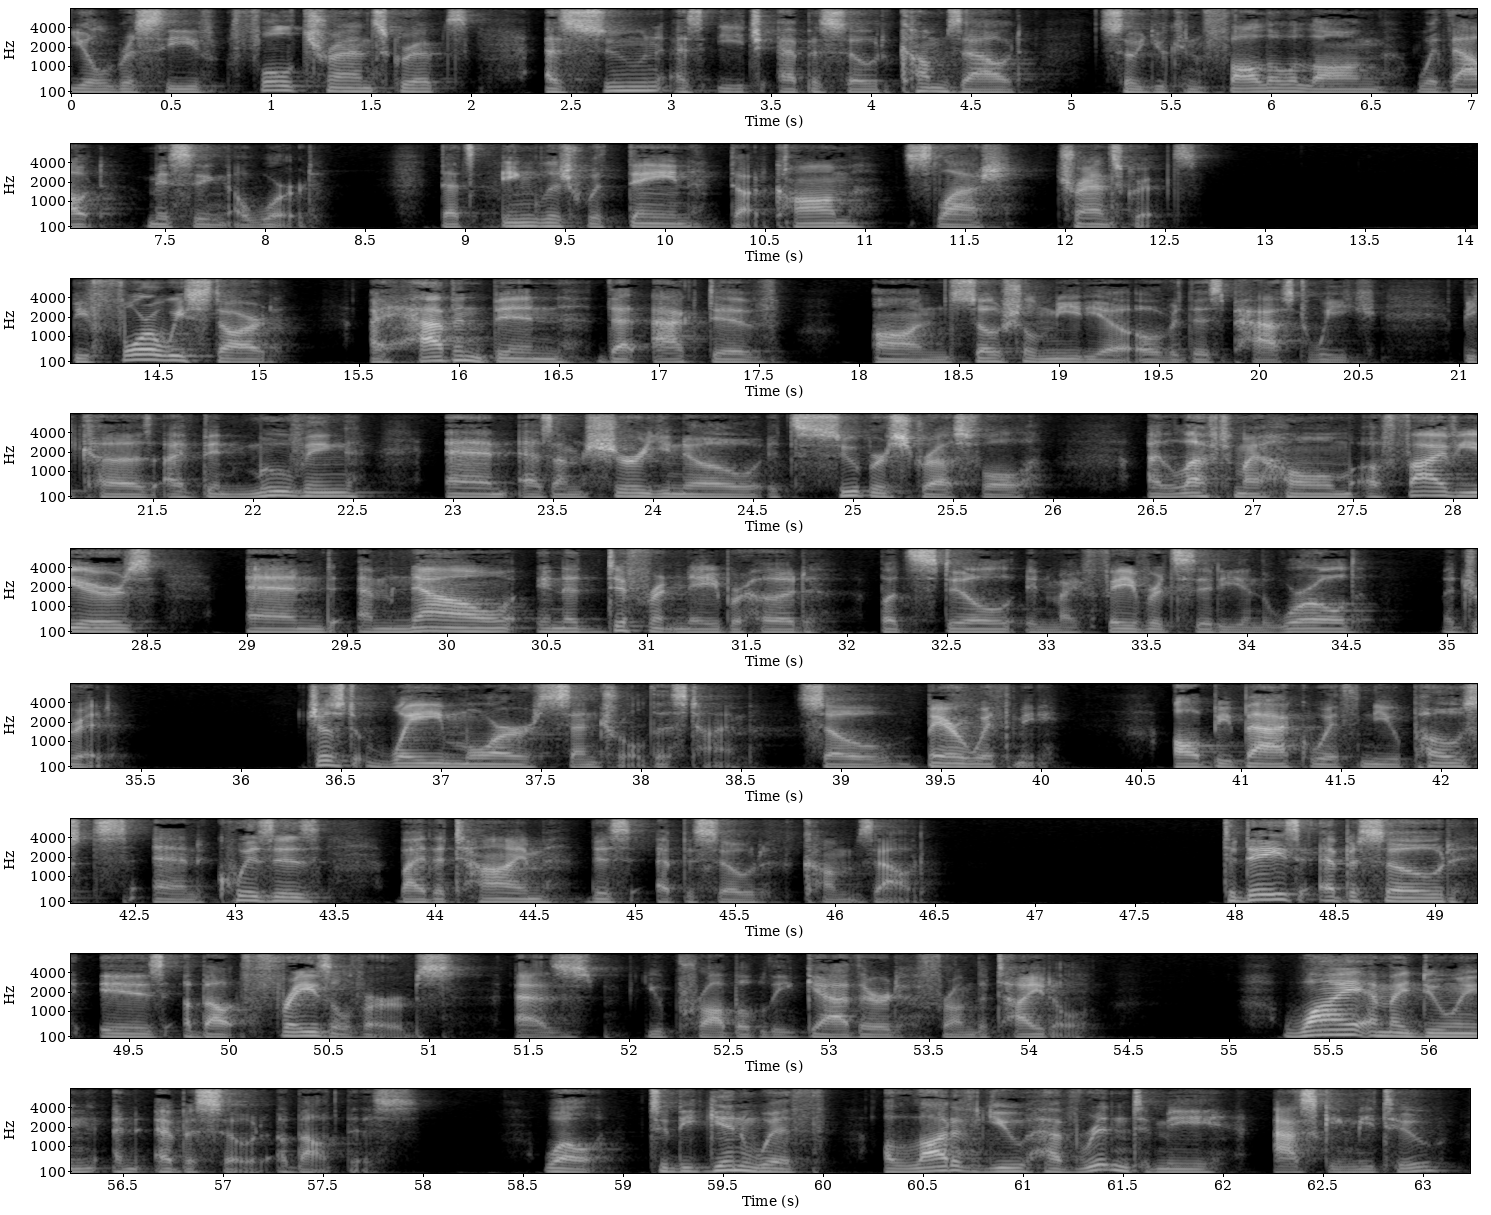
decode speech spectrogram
You'll receive full transcripts as soon as each episode comes out so you can follow along without missing a word. That's englishwithdane.com slash transcripts. Before we start, I haven't been that active on social media over this past week because I've been moving, and as I'm sure you know, it's super stressful. I left my home of five years and am now in a different neighborhood, but still in my favorite city in the world, Madrid. Just way more central this time, so bear with me. I'll be back with new posts and quizzes by the time this episode comes out. Today's episode is about phrasal verbs, as you probably gathered from the title. Why am I doing an episode about this? Well, to begin with, a lot of you have written to me asking me to,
